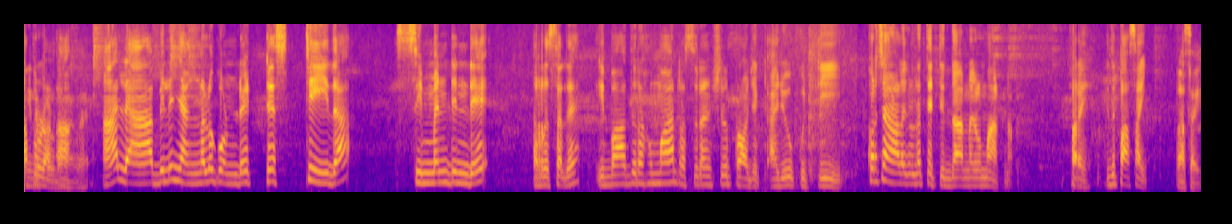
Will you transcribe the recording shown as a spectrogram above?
അപ്രൂവ് ആണ്. ആ. ലാബിൽ ഞങ്ങൾ കൊണ്ട് ടെസ്റ്റ് ചെയ്ത സിമെന്റിന്റെ result Ibad Rahman residential project Arookutty. കുറച്ച് ആളുകളുടെ തെറ്റിദ്ധാരണകൾ മാറ്റണം. പറയ് ഇത് പാസ്സായി. പാസ്സായി?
